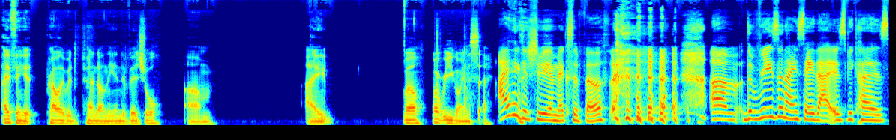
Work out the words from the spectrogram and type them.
I think it probably would depend on the individual. Um, I well, what were you going to say? I think it should be a mix of both. um, the reason I say that is because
